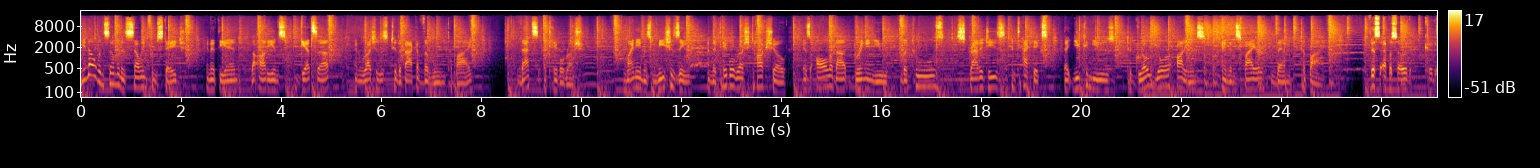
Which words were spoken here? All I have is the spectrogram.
You know, when someone is selling from stage and at the end the audience gets up and rushes to the back of the room to buy? That's a table rush. My name is Misha Z, and the Table Rush Talk Show is all about bringing you the tools, strategies, and tactics that you can use to grow your audience and inspire them to buy. This episode could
